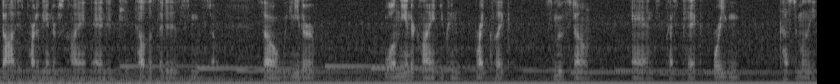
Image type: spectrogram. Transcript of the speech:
dot is part of the Ender's client, and it tells us that it is smooth stone. So we can either, well, in the Ender client, you can right-click smooth stone and press pick, or you can customly,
